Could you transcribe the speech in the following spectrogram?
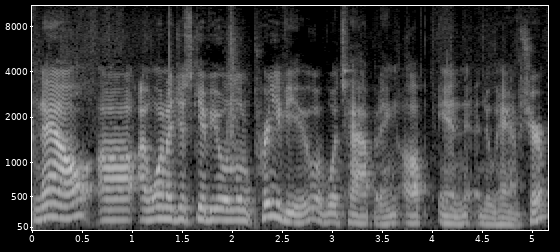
now, uh, I want to just give you a little preview of what's happening up in New Hampshire.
